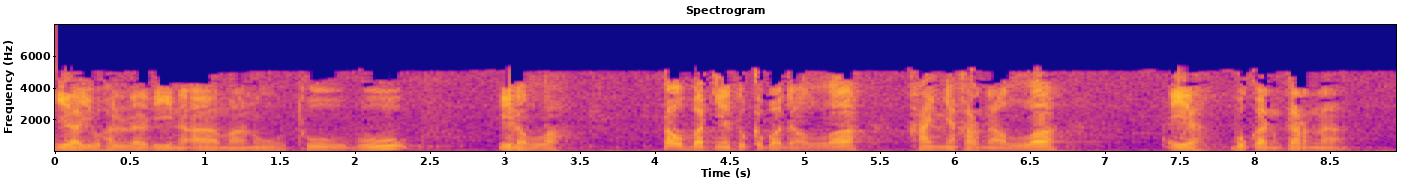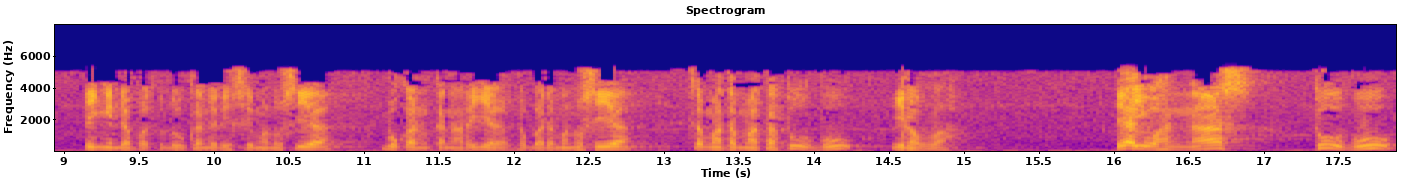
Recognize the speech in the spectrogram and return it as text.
Ya ayyuhalladzina amanu tubu ilallah. Taubatnya itu kepada Allah hanya karena Allah Iya, bukan karena ingin dapat kedudukan dari si manusia, bukan karena ria kepada manusia, semata-mata tubu ilallah. Ya ayuhan nas, tubu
